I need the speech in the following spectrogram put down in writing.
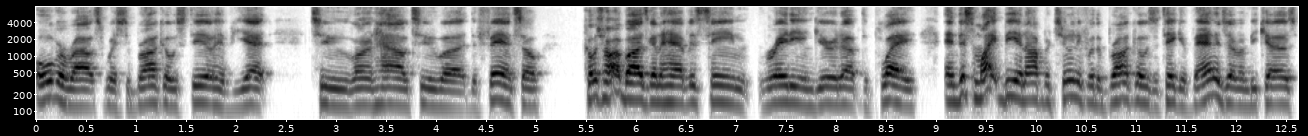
over routes, which the Broncos still have yet to learn how to uh, defend. So, Coach Harbaugh is going to have his team ready and geared up to play. And this might be an opportunity for the Broncos to take advantage of him because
